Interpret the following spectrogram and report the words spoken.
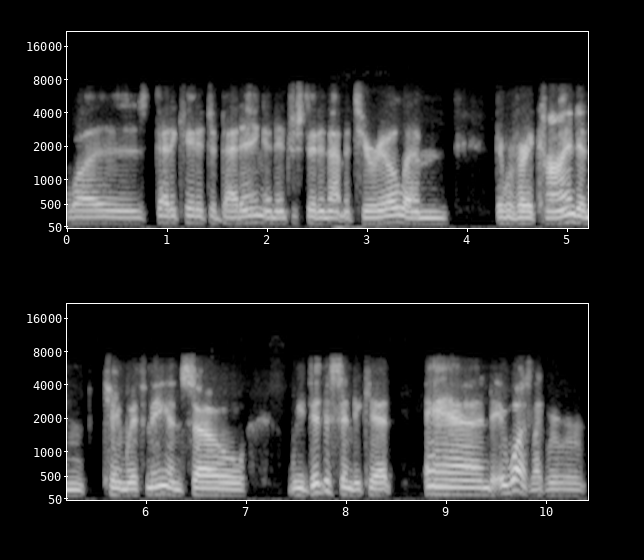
was dedicated to betting and interested in that material, and they were very kind and came with me, and so we did the syndicate, and it was like we were,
